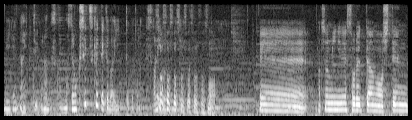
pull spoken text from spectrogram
見れないっていうかなんですかね、まあ、それも癖つけていけばいいってことなんですかねそうそうそうそうそうそう。そう、で、まあ、ちなみにねそれってあの視点っ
